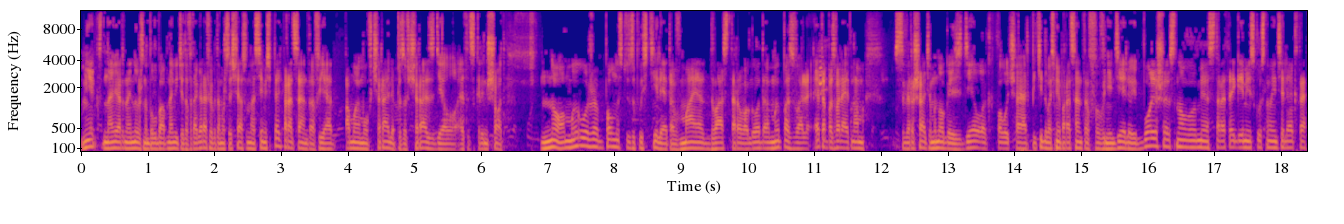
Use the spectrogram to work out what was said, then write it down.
Мне, наверное, нужно было бы обновить эту фотографию, потому что сейчас у нас 75%. Я, по-моему, вчера или позавчера сделал этот скриншот. Но мы уже полностью запустили это в мае 2022 года. Мы позволи... Это позволяет нам совершать много сделок, получая от 5 до 8% в неделю и больше с новыми стратегиями искусственного интеллекта,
